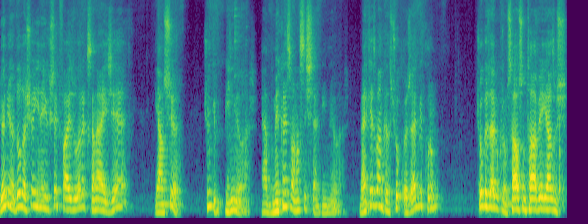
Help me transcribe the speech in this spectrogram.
dönüyor dolaşıyor yine yüksek faiz olarak sanayiciye yansıyor. Çünkü bilmiyorlar. Yani bu mekanizma nasıl işler bilmiyorlar. Merkez Bankası çok özel bir kurum. Çok özel bir kurum. Sağ olsun tabiye yazmış.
